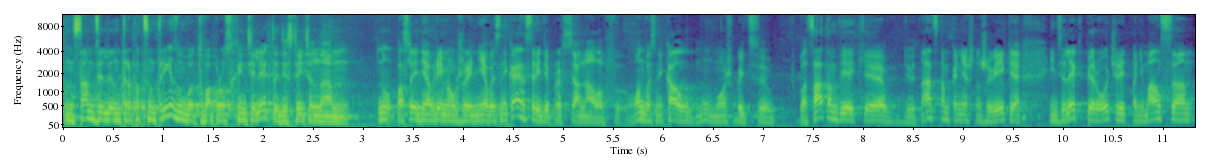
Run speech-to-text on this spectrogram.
На самом деле антропоцентризм вот в вопросах интеллекта действительно, ну, последнее время уже не возникает среди профессионалов. Он возникал, ну, может быть, в 20 веке, в 19, конечно же, веке. Интеллект в первую очередь понимался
